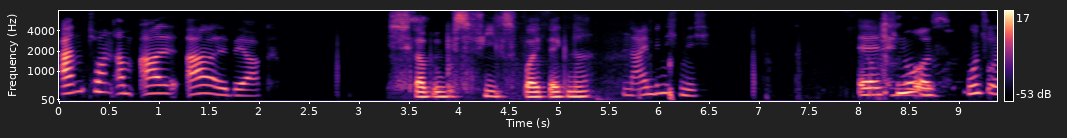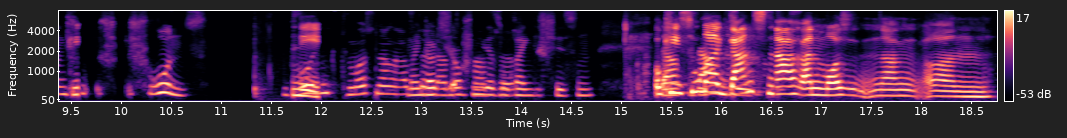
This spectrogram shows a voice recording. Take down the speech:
Anton am Aal Aalberg. Ich glaube, du bist viel zu weit weg, ne? Nein, bin ich nicht. Äh, Schnurs. Wohnst du in Sch Schrunz? Nee. Mein Gott, ich auch schon wieder so reingeschissen. Okay, Da- zoom mal ganz nah an Mosnang ran.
